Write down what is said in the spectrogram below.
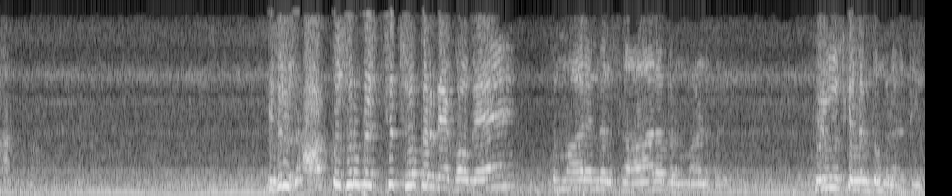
आत्मा। इसलिए आत्मस्वरूप स्थित होकर देखोगे, तुम्हारे अंदर सारा ब्रह्मांड पर फिर उसके अंदर तुम रहती हो।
